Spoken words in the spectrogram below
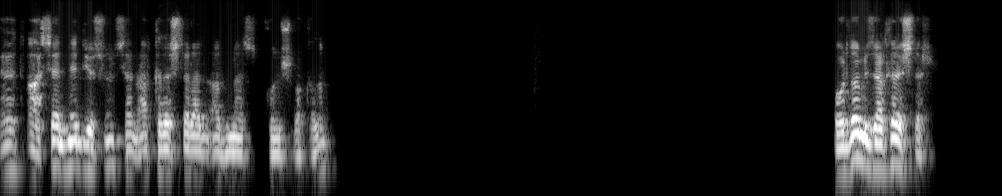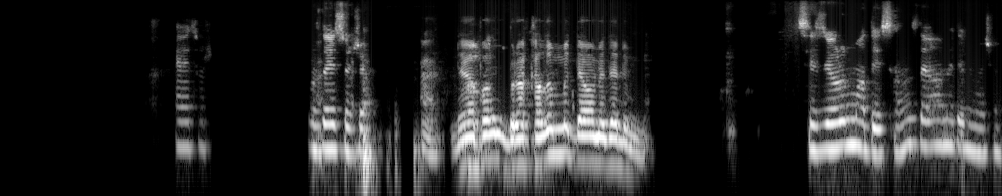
Evet Ahsen ne diyorsun? Sen arkadaşlar adına konuş bakalım. Orada mıyız arkadaşlar? Evet hocam. Buradayız hocam. Ha, ne yapalım? Bırakalım mı? Devam edelim mi? Siz yorulmadıysanız devam edelim hocam.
